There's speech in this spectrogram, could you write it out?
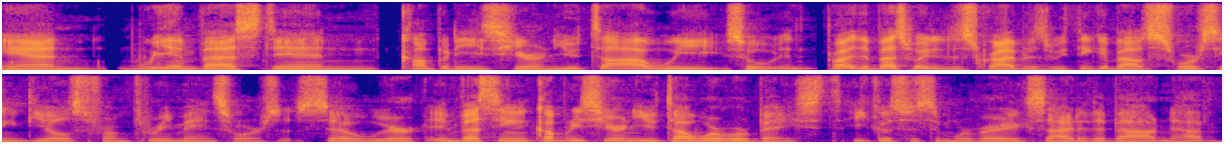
and we invest in companies here in Utah. We so probably the best way to describe it is we think about sourcing deals from three main sources. So we're investing in companies here in Utah where we're based, ecosystem we're very excited about and have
